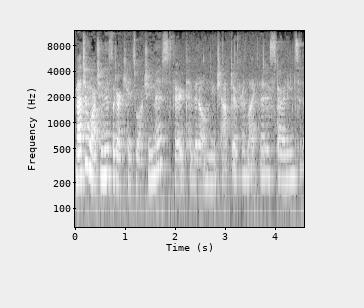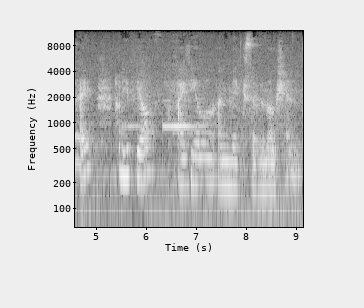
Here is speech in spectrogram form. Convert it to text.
Imagine watching this, like our kids watching this. Very pivotal new chapter of her life that is starting today. How do you feel? I feel a mix of emotions.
